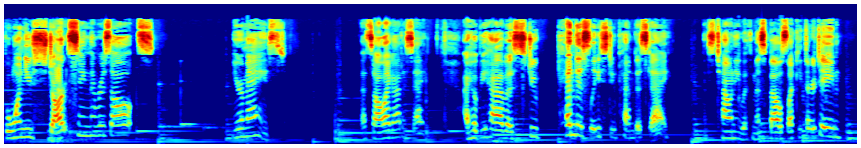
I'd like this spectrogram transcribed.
but when you start seeing the results, you're amazed. That's all I got to say. I hope you have a stupendously stupendous day. It's Tony with Miss Bell's Lucky 13.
